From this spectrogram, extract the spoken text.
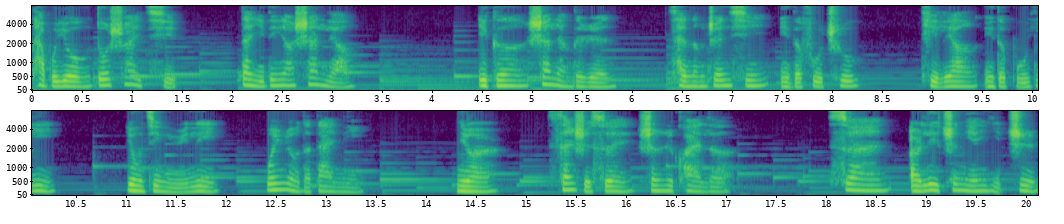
他不用多帅气，但一定要善良。一个善良的人，才能珍惜你的付出，体谅你的不易，用尽余力。温柔的待你，女儿，三十岁生日快乐！虽然而立之年已至，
